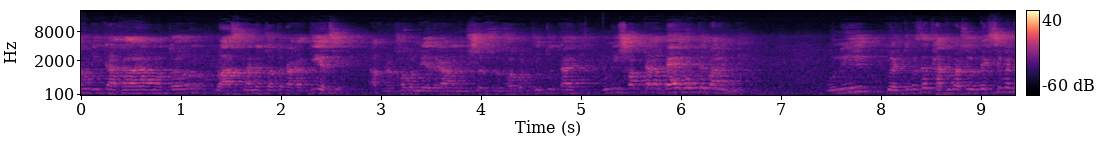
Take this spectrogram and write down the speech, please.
কোটি টাকার মতো প্লাস মানে যত টাকা দিয়েছে, আপনার খবর নিয়ে আমি বিশ্বস্ত খবর, কিন্তু তাই উনি সব টাকা ব্যয় করতে পারেননি। উনি twenty percent thirty percent maximum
